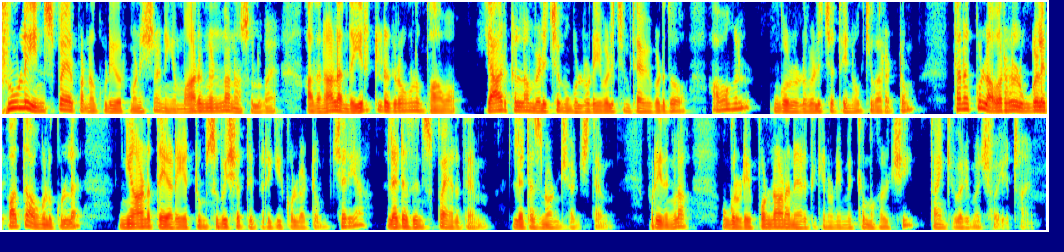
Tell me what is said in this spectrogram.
ட்ரூலி இன்ஸ்பயர் பண்ணக்கூடிய ஒரு மனுஷனை நீங்கள் மாறுங்கன்னு தான் நான் சொல்லுவேன் அதனால் அந்த இருட்டில் இருக்கிறவங்களும் பாவம் யாருக்கெல்லாம் வெளிச்சம் உங்களுடைய வெளிச்சம் தேவைப்படுதோ அவங்கள் உங்களோட வெளிச்சத்தை நோக்கி வரட்டும் தனக்குள் அவர்கள் உங்களை பார்த்து அவங்களுக்குள்ள ஞானத்தை அடையட்டும் சுபிஷத்தை பெருக்கிக் கொள்ளட்டும். சரியா? Let us inspire them let us not judge them புரியுதுங்களா? உங்களுடைய பொன்னான நேரத்துக்கு என்னுடைய மிக்க மகிழ்ச்சி. Thank you very much for your time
